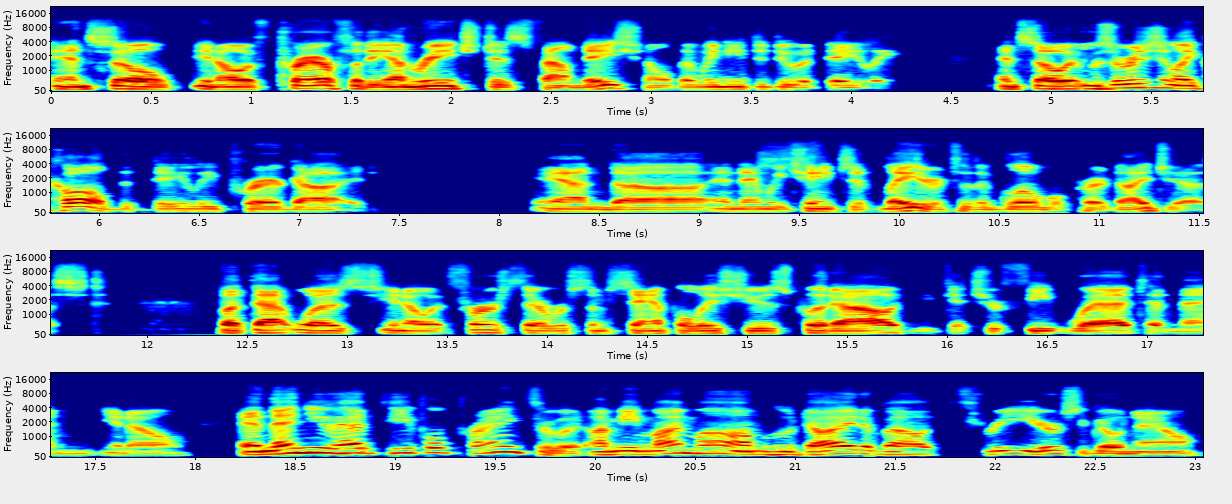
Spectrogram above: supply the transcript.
And so, you know, if prayer for the unreached is foundational, then we need to do it daily. And so it was originally called the Daily Prayer Guide. And uh, and then we changed it later to the Global Prayer Digest but that was you know at first there were some sample issues put out you get your feet wet and then you know and then you had people praying through it i mean my mom who died about three years ago now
